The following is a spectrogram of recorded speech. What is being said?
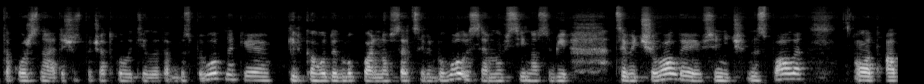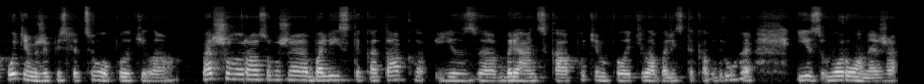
також знаєте, що спочатку летіли так безпілотники. Кілька годин буквально все це відбувалося. Ми всі на собі це відчували, всю ніч не спали. От, а потім вже після цього полетіла першого разу вже балістика, так, із Брянська, а потім полетіла балістика вдруге із Воронежа.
